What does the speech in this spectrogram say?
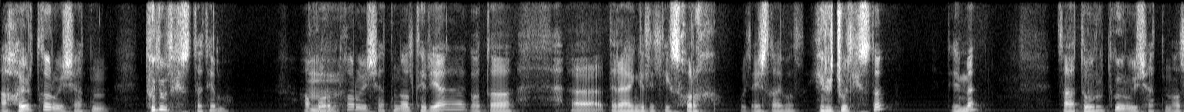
А хоёрдугаар үе шат нь төлөвлөх ёстой тийм үү? А гуравдугаар үе шат нь бол тэр яг одоо тэр англи хэлийг сурах үйл ажиллагааг бол хэрэгжүүлэх ёстой. Тийм ээ. За дөрөвдүгээр үе шат нь бол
